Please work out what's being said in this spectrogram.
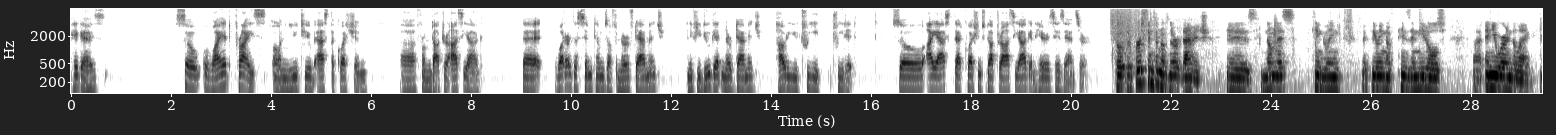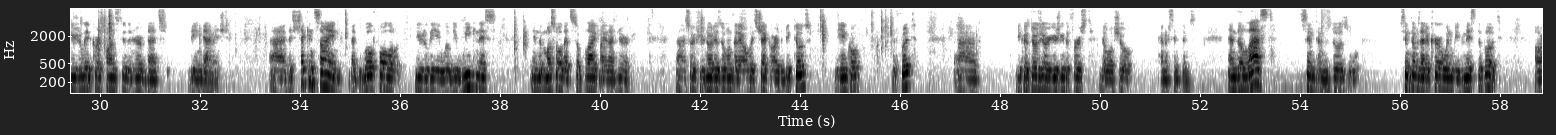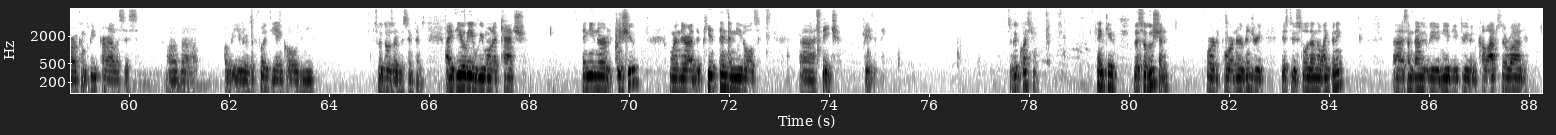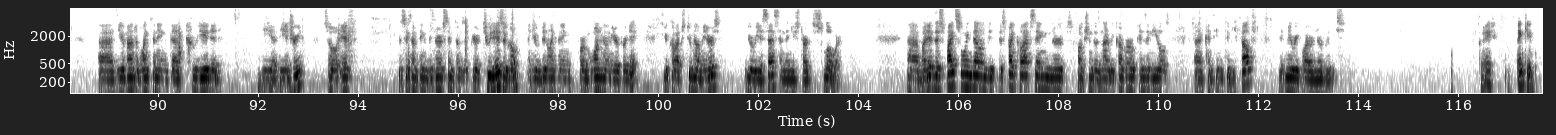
Hey guys, so Wyatt Price on YouTube asked the question uh, from Dr. Assayag that what are the symptoms of nerve damage, and if you do get nerve damage, how do you treat treat it? So I asked that question to Dr. Assayag, and here is his answer. So the first symptom of nerve damage is numbness, tingling, a feeling of pins and needles uh, anywhere in the leg. Usually it corresponds to the nerve that's being damaged. Uh, the second sign that will follow usually will be weakness in the muscle that's supplied by that nerve. Uh, so if you notice, the ones that I always check are the big toes, the ankle, the foot, uh, because those are usually the first that will show kind of symptoms. And the last symptoms, those symptoms that occur when we've missed the boat are complete paralysis of, uh, of either the foot, the ankle, the knee. So those are the symptoms. Ideally, we want to catch any nerve issue when they're at the pins and needles uh, stage, basically. It's a good question. Thank you. The solution for, for nerve injury is to slow down the lengthening uh, sometimes we need to even collapse the rod, uh, the amount of lengthening that created the, uh, the injury. So if, to say something, the nerve symptoms appeared two days ago and you've been lengthening for one millimeter per day, you collapse two millimeters, you reassess, and then you start slower. Uh, but if despite slowing down, despite collapsing, nerve function does not recover, or pins and needles uh, continue to be felt, it may require nerve release. Great. Thank you.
